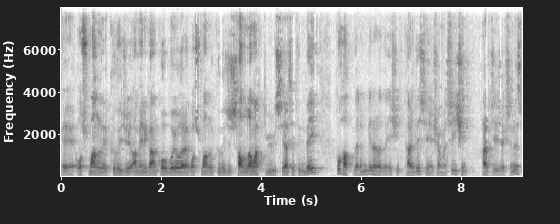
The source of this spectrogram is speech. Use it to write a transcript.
e, Osmanlı kılıcı, Amerikan kovboyu olarak Osmanlı kılıcı sallamak gibi bir siyasetin değil, bu halkların bir arada eşit, kardeşçe yaşaması için harcayacaksınız.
